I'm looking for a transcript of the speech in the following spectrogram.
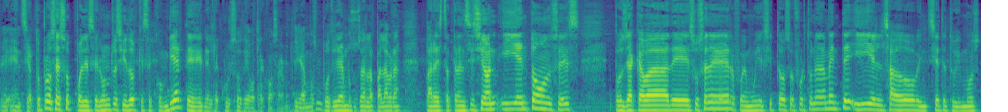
en cierto proceso puede ser un residuo que se convierte en el recurso de otra cosa. Digamos, podríamos usar la palabra para esta transición y entonces pues ya acaba de suceder, fue muy exitoso afortunadamente y el sábado 27 tuvimos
